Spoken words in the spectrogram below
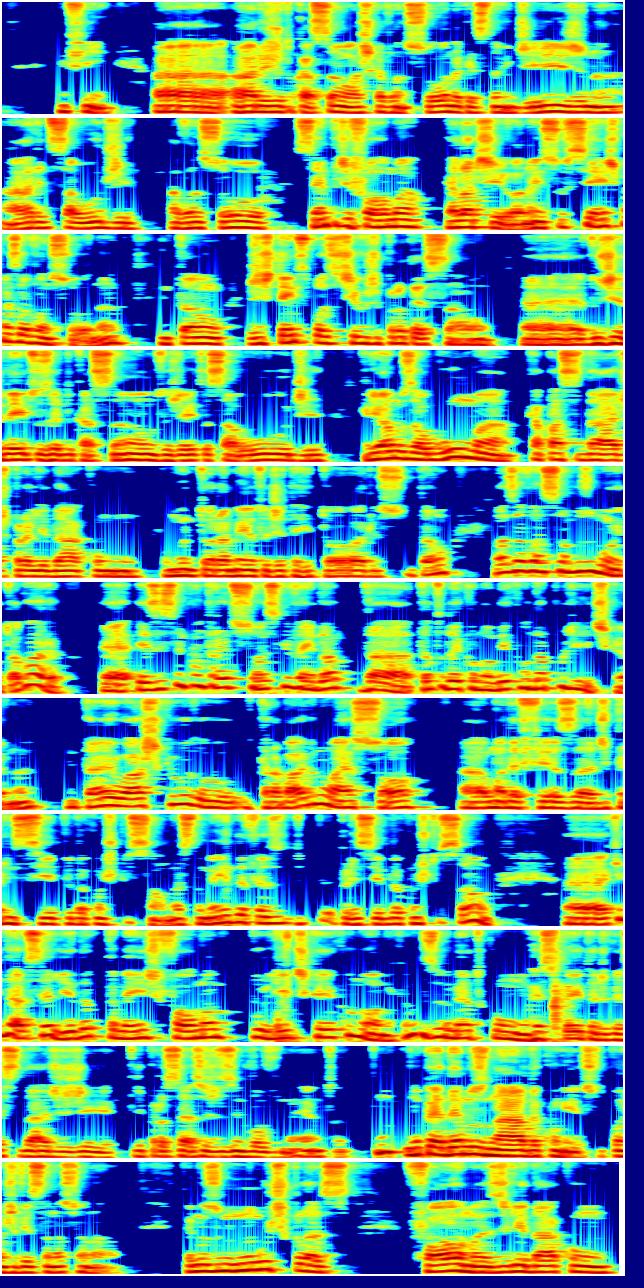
Enfim, a, a área de educação acho que avançou na questão indígena, a área de saúde avançou sempre de forma relativa, né? insuficiente, mas avançou. Né? Então, a gente tem dispositivos de proteção é, dos direitos à educação, dos direitos à saúde, criamos alguma capacidade para lidar com o monitoramento de territórios. Então, nós avançamos muito. Agora, é, existem contradições que vêm da, da, tanto da economia como da política. Né? Então, eu acho que o, o trabalho não é só ah, uma defesa de princípio da Constituição, mas também defesa de princípio da Constituição, é, que deve ser lida também de forma política e econômica. Um desenvolvimento com respeito à diversidade de, de processos de desenvolvimento. Não, não perdemos nada com isso, do ponto de vista nacional. Temos múltiplas formas de lidar com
